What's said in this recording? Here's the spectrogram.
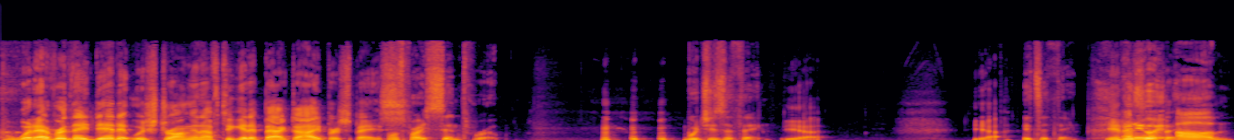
But whatever they did, it was strong enough to get it back to hyperspace. Well, it's probably synth rope, which is a thing. yeah. Yeah. It's a thing. It anyway, thing. um,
